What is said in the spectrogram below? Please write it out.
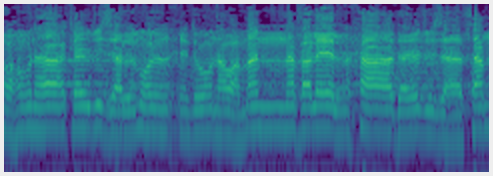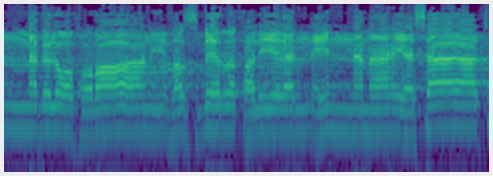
وهناك يجزى الملحدون ومن نفى الإلحاد يجزى ثم بالغفران. فاصبر قليلا إنما هي ساعة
